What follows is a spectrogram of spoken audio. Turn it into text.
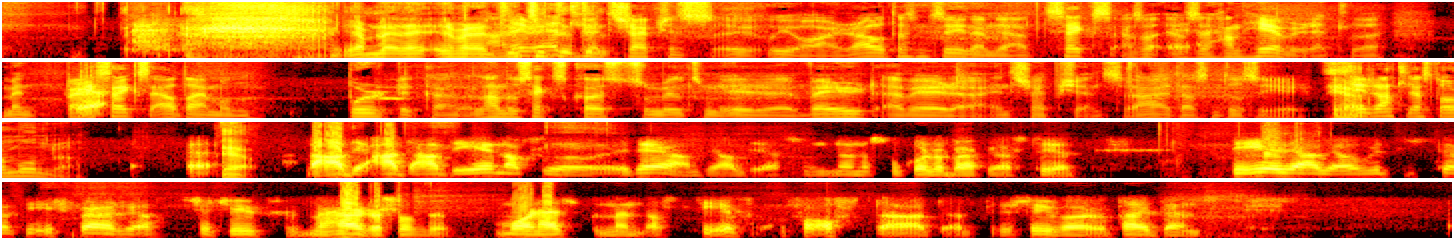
Ja, men det är men det är interceptions i år. Och det som säger nämligen att sex alltså alltså han häver ett Men bara yeah. sex av dem borde kan eller han har sex kost som liksom är värd av era interceptions. Ja, det är som du säger. Det är rättliga stormon då. Ja. Nej, det hade det är nog så det är inte alltid som när som quarterback är stöd. Det är alltså vi tycker det är bara att se chief med här och sånt. Morgon häst men alltså det är för ofta att att receiver och tight ends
